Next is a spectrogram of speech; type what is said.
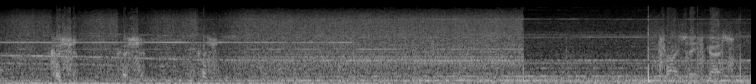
mais seis gajos.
